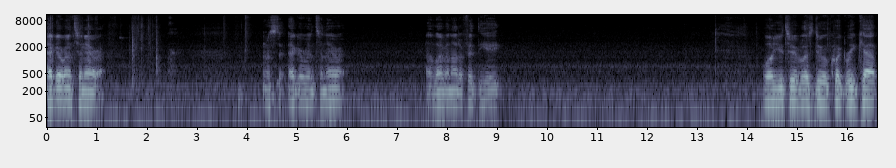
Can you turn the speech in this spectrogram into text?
Edgar Rentanera. Mr. Edgar Rentanera. 11 out of 58. Well, YouTube, let's do a quick recap.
